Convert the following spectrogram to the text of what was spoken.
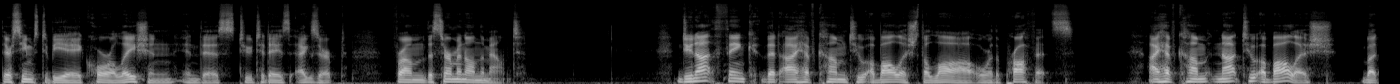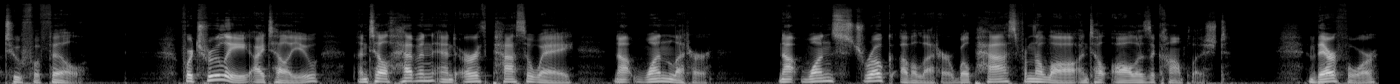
There seems to be a correlation in this to today's excerpt from the Sermon on the Mount. Do not think that I have come to abolish the law or the prophets. I have come not to abolish, but to fulfill. For truly, I tell you, until heaven and earth pass away, not one letter, not one stroke of a letter will pass from the law until all is accomplished. Therefore,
